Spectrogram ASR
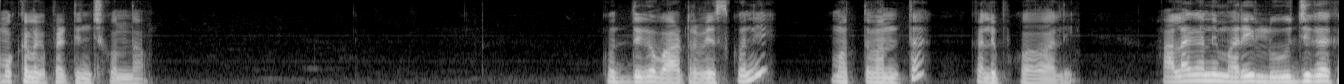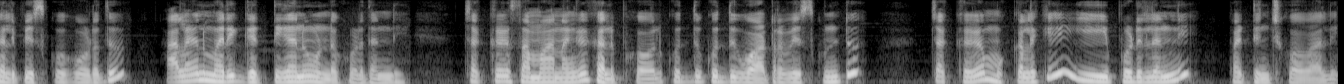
ముక్కలకు పెట్టించుకుందాం. కొద్దిగా వాటర్ వేసుకొని మొత్తం అంతా కలుపుకోవాలి. అలాగని మరీ లూజుగా కలిపేసుకోకూడదు. అలాగని మరీ గట్టిగానే ఉండకూడదండి. చక్కగా సమానంగా కలుపుకోవాలి. కొద్ది కొద్దిగా వాటర్ వేసుకుంటూ చక్కగా ముక్కలకి ఈ పొడులన్నీ పట్టించుకోవాలి.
